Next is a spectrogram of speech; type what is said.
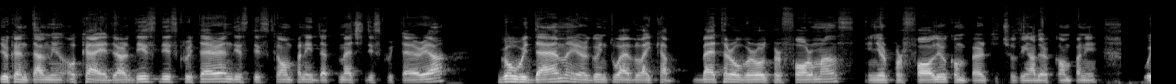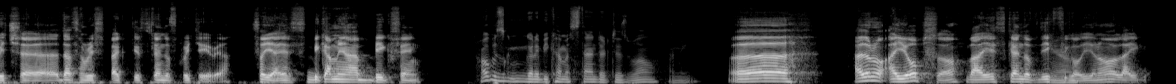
you can tell me, okay, there are these these criteria and this this company that match this criteria. Go with them. You're going to have like a better overall performance in your portfolio compared to choosing other company which uh, doesn't respect this kind of criteria. So yeah, it's becoming a big thing. Hope it's going to become a standard as well. I mean, Uh, I don't know. I hope so, but it's kind of difficult, you know. Like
